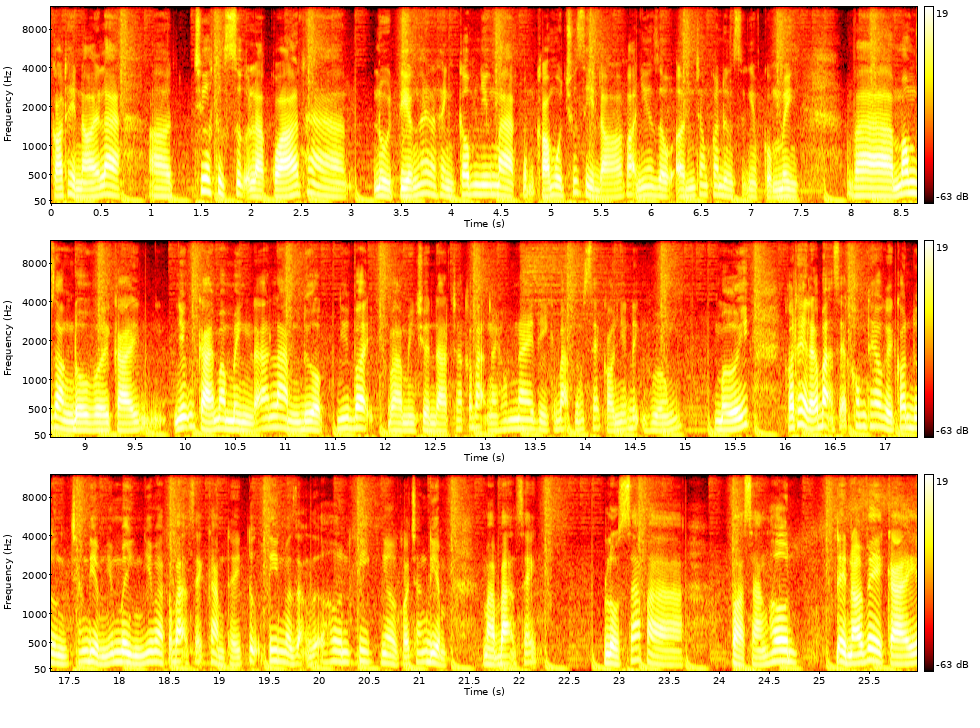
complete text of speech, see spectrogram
có thể nói là ờ, chưa thực sự là quá là nổi tiếng hay là thành công nhưng mà cũng có một chút gì đó, gọi như dấu ấn trong con đường sự nghiệp của mình. Và mong rằng đối với cái, những cái mà mình đã làm được như vậy và mình truyền đạt cho các bạn ngày hôm nay thì các bạn cũng sẽ có những định hướng mới. Có thể là các bạn sẽ không theo cái con đường trang điểm như mình nhưng mà các bạn sẽ cảm thấy tự tin và rạng rỡ hơn khi nhờ có trang điểm mà bạn sẽ lột xác và tỏa sáng hơn. Để nói về cái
